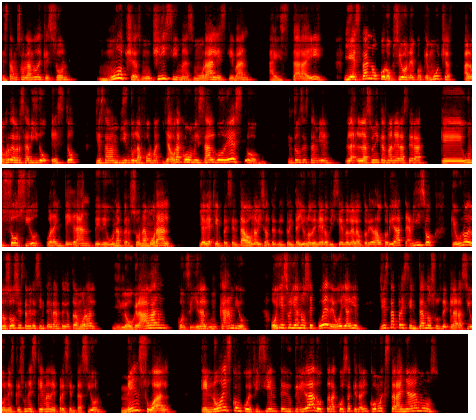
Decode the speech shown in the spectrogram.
estamos hablando de que son muchas, muchísimas Morales que van a estar ahí. Y están no por opción, ¿eh? porque muchas, a lo mejor de haber sabido esto, ya estaban viendo la forma, y ahora cómo me salgo de esto. Entonces también las únicas maneras era que un socio fuera integrante de una persona moral. Y había quien presentaba un aviso antes del 31 de enero diciéndole a la autoridad, autoridad, te aviso que uno de los socios también es integrante de otra moral. Y lograban conseguir algún cambio. Hoy eso ya no se puede. Hoy alguien ya está presentando sus declaraciones, que es un esquema de presentación mensual que no es con coeficiente de utilidad, otra cosa que también, ¿cómo extrañamos?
